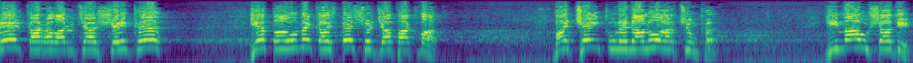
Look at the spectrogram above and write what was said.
մեր կառավարության շենքը եւ պահում ենք այսպես շրջափակված բայց չենք ունենալու արդյունքը։ Հիմա ուշադիր։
